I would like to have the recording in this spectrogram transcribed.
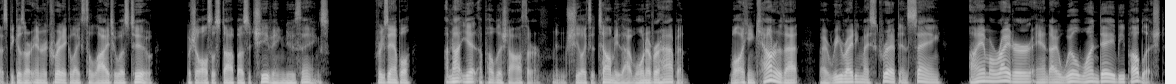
That's because our inner critic likes to lie to us too, but she'll also stop us achieving new things. For example, I'm not yet a published author, and she likes to tell me that won't ever happen. Well, I can counter that by rewriting my script and saying, I am a writer and I will one day be published.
